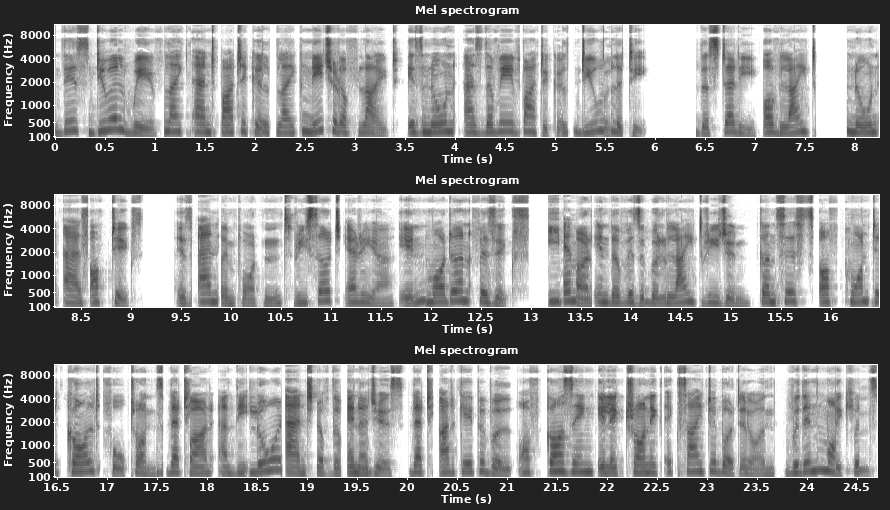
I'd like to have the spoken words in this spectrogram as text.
This dual wave-like and particle-like nature of light is known as the wave-particle duality. The study of light, known as optics, is an important research area in modern physics. EMR in the visible light region consists of quantities called photons that are at the lower end of the energies that are capable of causing electronic excitation within molecules,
